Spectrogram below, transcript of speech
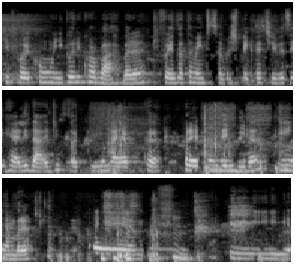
que foi com o Igor e com a Bárbara, que foi exatamente sobre expectativas e realidade, só que numa época pré-pandemia, quem lembra? É, e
